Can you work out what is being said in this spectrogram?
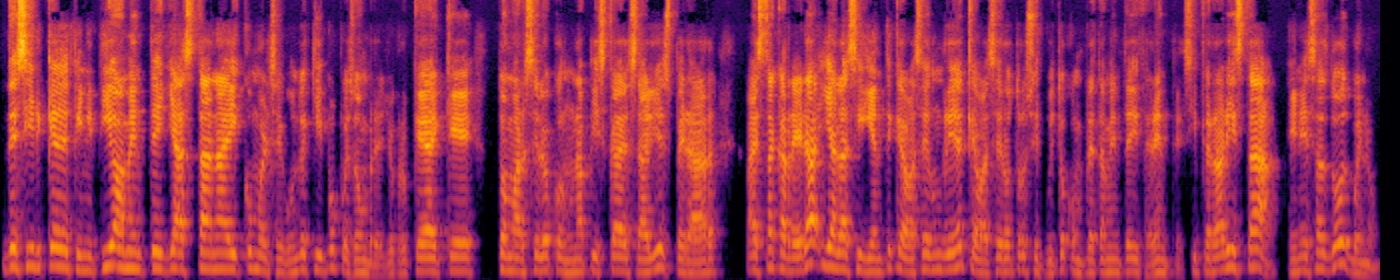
decir que definitivamente ya están ahí como el segundo equipo, pues hombre, yo creo que hay que tomárselo con una pizca de sal y esperar a esta carrera y a la siguiente que va a ser Hungría, que va a ser otro circuito completamente diferente. Si Ferrari está en esas dos, bueno,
